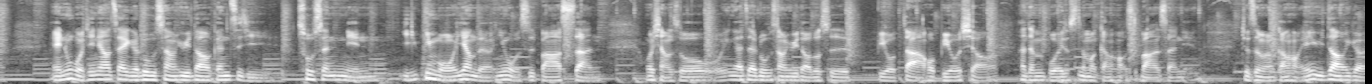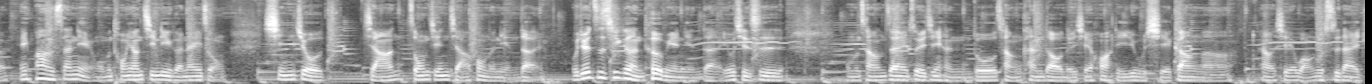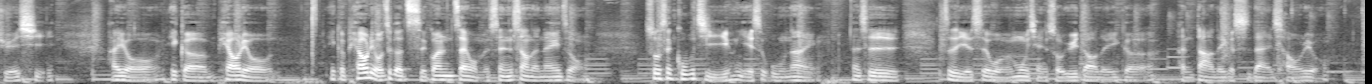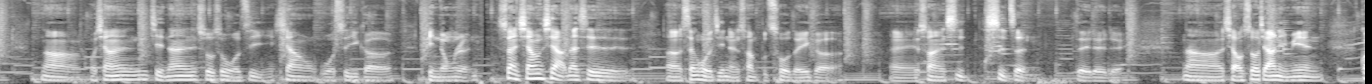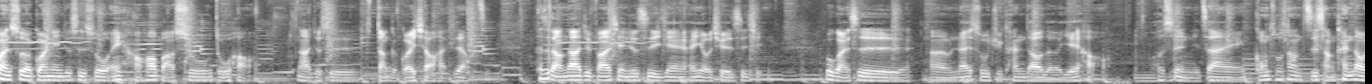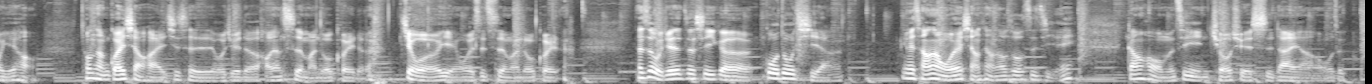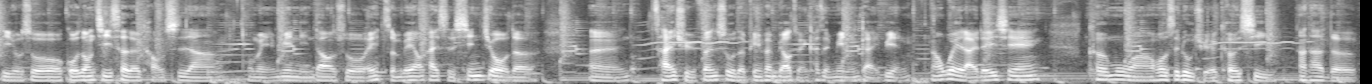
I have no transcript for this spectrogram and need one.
诶，如果今天要在一个路上遇到跟自己出生年一一模一样的，因为我是八三，我想说我应该在路上遇到都是比我大或比我小，那他们不会就是那么刚好是八十三年。就这么刚好，哎，遇到一个，哎，八三年，我们同样经历了那一种新旧夹中间夹缝的年代。我觉得这是一个很特别的年代，尤其是我们常在最近很多常看到的一些话题，例如斜杠啊，还有一些网络时代崛起，还有一个漂流，一个漂流这个词冠在我们身上的那一种，说是孤寂也是无奈，但是这也是我们目前所遇到的一个很大的一个时代潮流。那我先简单说说我自己，像我是一个屏东人，算乡下，但是呃生活机能算不错的一个，呃算市市镇，对对对。那小时候家里面灌输的观念就是说，哎，好好把书读好，那就是当个乖小孩这样子。但是长大就发现，就是一件很有趣的事情，不管是嗯来书局看到的也好，或是你在工作上职场看到也好。通常乖小孩，其实我觉得好像吃了蛮多亏的。就我而言，我也是吃了蛮多亏的。但是我觉得这是一个过渡期啊，因为常常我会想想到说自己，哎，刚好我们自己求学时代啊，我这例如说国中机测的考试啊，我们也面临到说，哎，准备要开始新旧的，嗯，采取分数的评分标准开始面临改变。那未来的一些科目啊，或是录取的科系，那它的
